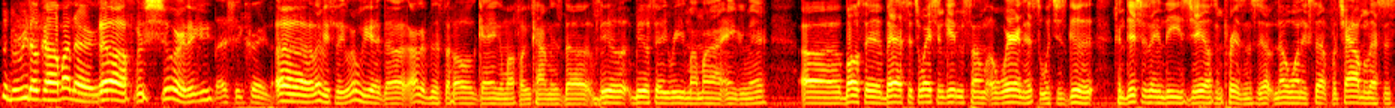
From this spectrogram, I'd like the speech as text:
The burrito calm my nerves. No, for sure, nigga. That shit crazy. Uh, let me see where we at, dog. I done missed the whole gang of motherfucking comments, dog. Bill, Bill said he read my mind, angry man. Uh, Bo said bad situation, getting some awareness, which is good. Conditions in these jails and prisons, yep, no one except for child molesters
